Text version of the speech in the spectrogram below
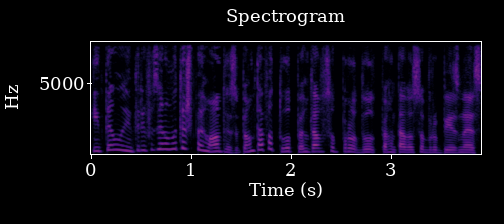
Então, eu entrei fazendo muitas perguntas. Eu perguntava tudo, perguntava sobre o produto, perguntava sobre o business.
